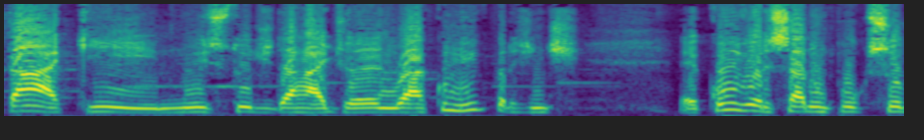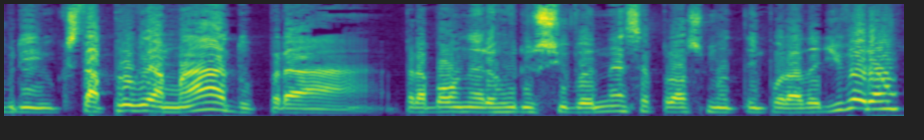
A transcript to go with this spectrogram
está aqui no estúdio da Rádio Aranguá comigo para a gente é, conversar um pouco sobre o que está programado para Balneário Rio do Silva nessa próxima temporada de verão.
